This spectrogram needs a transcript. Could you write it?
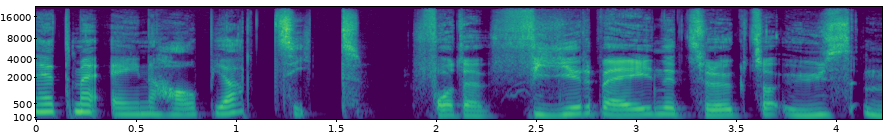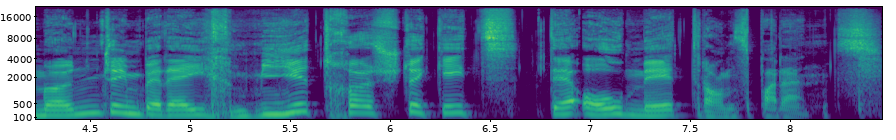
hat man eineinhalb Jahre Zeit. Von den Vierbeinern zurück zu uns Menschen im Bereich Mietkosten gibt es dann auch mehr Transparenz.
